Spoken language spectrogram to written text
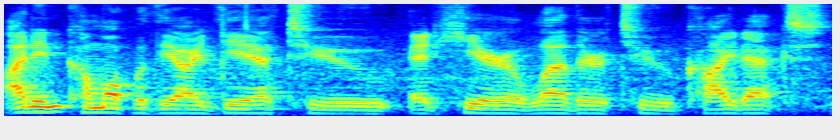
I didn't come up with the idea to adhere leather to Kydex.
